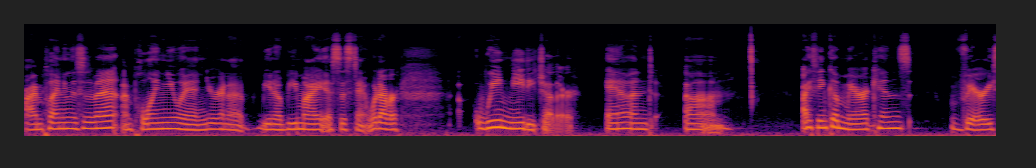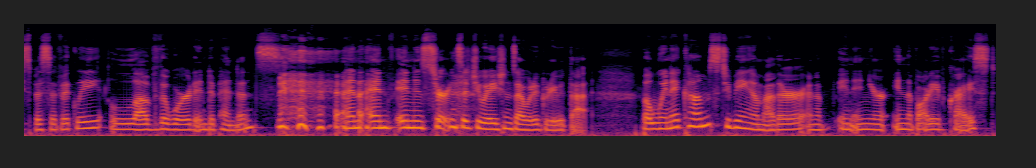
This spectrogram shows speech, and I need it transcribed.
I'm planning this event. I'm pulling you in. You're going to, you know, be my assistant, whatever. We need each other. And um, I think Americans very specifically love the word independence. and, and and in certain situations I would agree with that. But when it comes to being a mother and a, in, in your in the body of Christ,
